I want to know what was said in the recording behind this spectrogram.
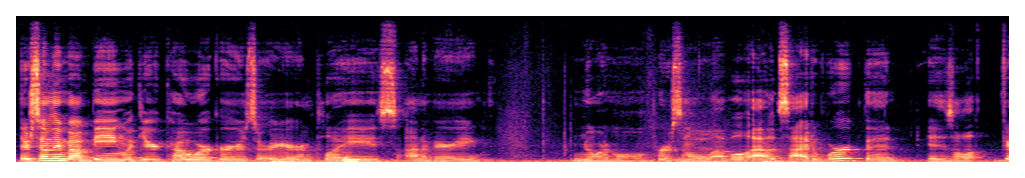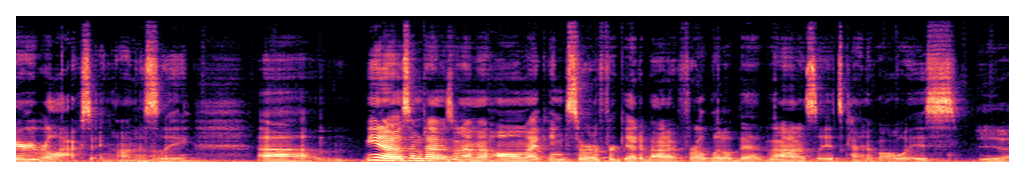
there's something about being with your coworkers or your employees on a very normal, personal Yeah. level outside of work that is a, very relaxing, honestly. Um, you know, sometimes when I'm at home, I can sort of forget about it for a little bit, but honestly, it's kind of always Yeah.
